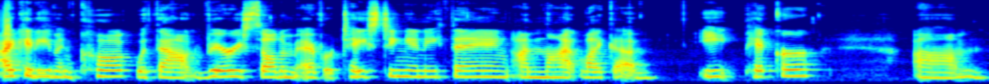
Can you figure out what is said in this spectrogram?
I could even cook without very seldom ever tasting anything. I'm not like a eat picker. Um,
